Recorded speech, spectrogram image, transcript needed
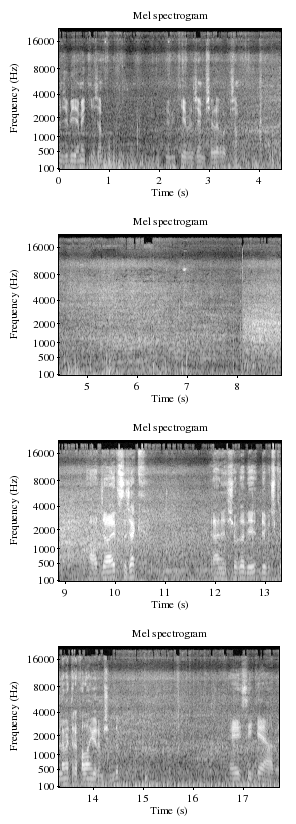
Önce bir yemek yiyeceğim. Yemek yiyebileceğim bir şeylere bakacağım. Acayip sıcak. Yani şurada bir, bir buçuk kilometre falan yürümüşümdür. ACK abi.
